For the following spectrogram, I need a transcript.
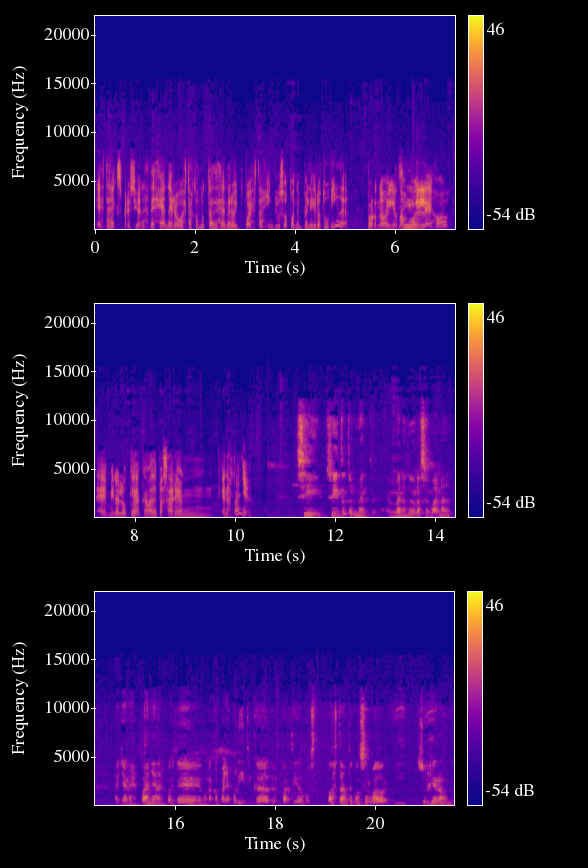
estas expresiones de género o estas conductas de género impuestas incluso ponen en peligro tu vida. Por no irnos muy lejos, eh, mira lo que acaba de pasar en, en España. Sí, sí, totalmente. En menos de una semana, allá en España, después de una campaña política de un partido bastante conservador, surgieron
